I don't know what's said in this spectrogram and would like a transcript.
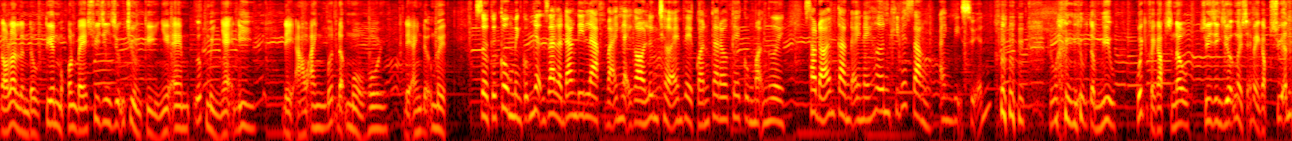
Đó là lần đầu tiên một con bé suy dinh dưỡng trường kỳ như em ước mình nhẹ đi, để áo anh bớt đẫm mồ hôi, để anh đỡ mệt. Rồi cuối cùng mình cũng nhận ra là đang đi lạc và anh lại gò lưng chờ em về quán karaoke cùng mọi người. Sau đó em càng áy náy hơn khi biết rằng anh bị suyễn. Đúng là nghiêu tầm nghiêu, Quick phải gặp Snow, suy dinh dưỡng rồi sẽ phải gặp suyễn.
